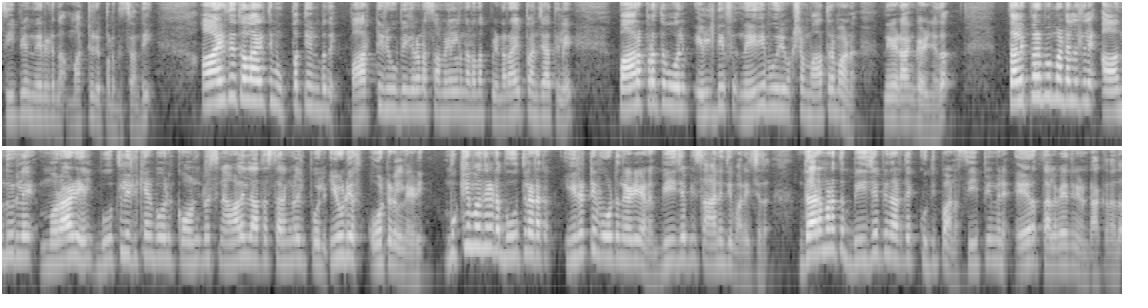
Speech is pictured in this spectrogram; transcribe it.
സി പി എം നേരിടുന്ന മറ്റൊരു പ്രതിസന്ധി. ആയിരത്തി തൊള്ളായിരത്തി മുപ്പത്തി ഒൻപതിൽ പാർട്ടി രൂപീകരണ സമ്മേളനം നടന്ന പിണറായി പഞ്ചായത്തിലെ പാറപ്പുറത്ത് പോലും എൽ ഡി എഫ് നേരിയ ഭൂരിപക്ഷം മാത്രമാണ് നേടാൻ കഴിഞ്ഞത്. തളിപ്പറമ്പ് മണ്ഡലത്തിലെ ആന്തൂരിലെ മൊറാഴയിൽ ബൂത്തിലിരിക്കാൻ പോലും കോൺഗ്രസിന് ആളില്ലാത്ത സ്ഥലങ്ങളിൽ പോലും യു ഡി എഫ് വോട്ടുകൾ നേടി. മുഖ്യമന്ത്രിയുടെ ബൂത്തിലടക്കം ഇരട്ടി വോട്ട് നേടിയാണ് ബി ജെ പി സാന്നിധ്യം അറിയിച്ചത്. ധർമ്മടത്ത് ബി ജെ പി നടത്തിയ കുതിപ്പാണ് സി പി എമ്മിന് ഏറെ തലവേദന ഉണ്ടാക്കുന്നത്.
